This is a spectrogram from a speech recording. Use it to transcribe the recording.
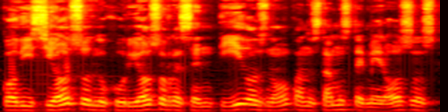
codiciosos, lujuriosos, resentidos, ¿no? Cuando estamos temerosos,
